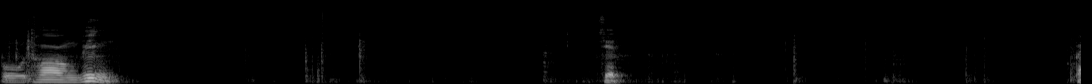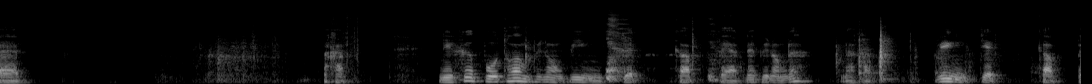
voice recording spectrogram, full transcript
ปูทองวิ่งเจ็ดแปดนะครับ นี่คือปูท่องพี่น้องวิ่งเจ็ดกับแปดได้พี่น้องเด้อนะครับ วิ่งเจ็ด กับแป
